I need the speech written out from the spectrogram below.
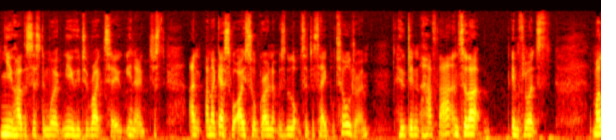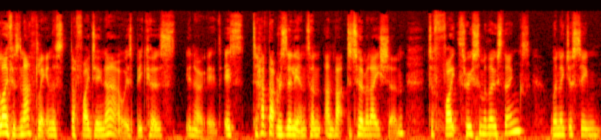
knew how the system worked, knew who to write to, you know, just and, and I guess what I saw growing up was lots of disabled children who didn't have that. And so that influenced my life as an athlete and the stuff I do now is because, you know, it, it's to have that resilience and, and that determination to fight through some of those things when they just seem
